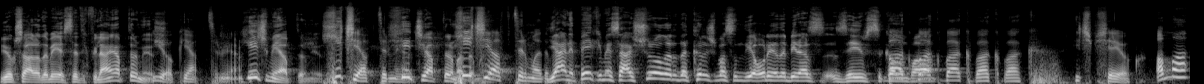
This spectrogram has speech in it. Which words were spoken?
Yoksa arada bir estetik falan yaptırmıyorsun. Yok yaptırmıyorum. Hiç mi yaptırmıyorsun? Hiç yaptırmıyorum. Hiç yaptırmadın Hiç yaptırmadım. Yani peki mesela şuraları da kırışmasın diye oraya da biraz zehir sıkalım Bak falan. bak bak bak bak. Hiçbir şey yok. Ama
